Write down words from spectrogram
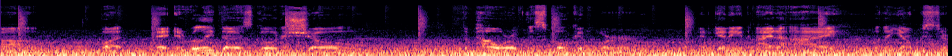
Um, but it, it really does go to show the power of the spoken word and getting eye to eye with a youngster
